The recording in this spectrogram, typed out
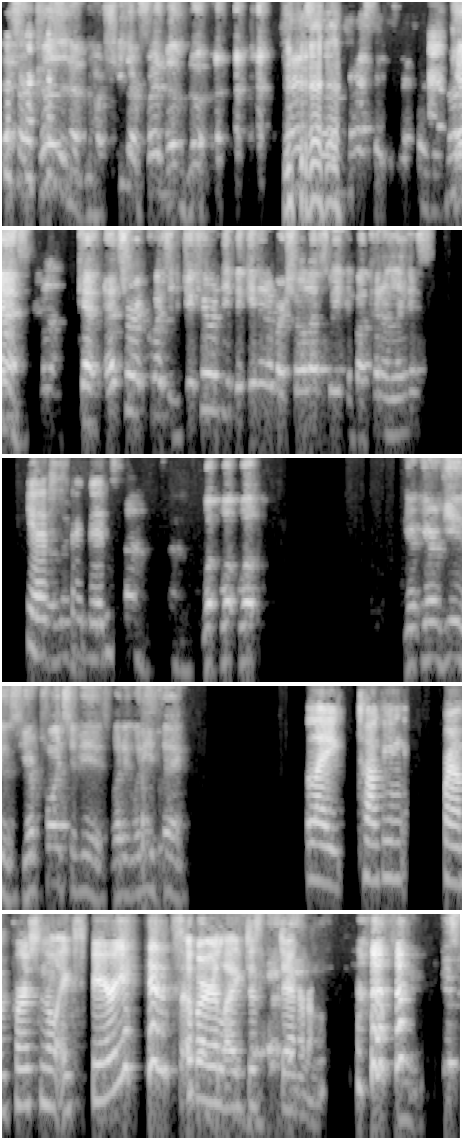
That's our cousin up north. She's our friend up north. Cass, no, Cass takes the next one. No, no. Cass, Cass, answer a question. Did you hear at the beginning of our show last week about cunnilingus? Yes, I did. What what what Your your views, your points of views. What do what do you think? Like talking from personal experience or like just general. Just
